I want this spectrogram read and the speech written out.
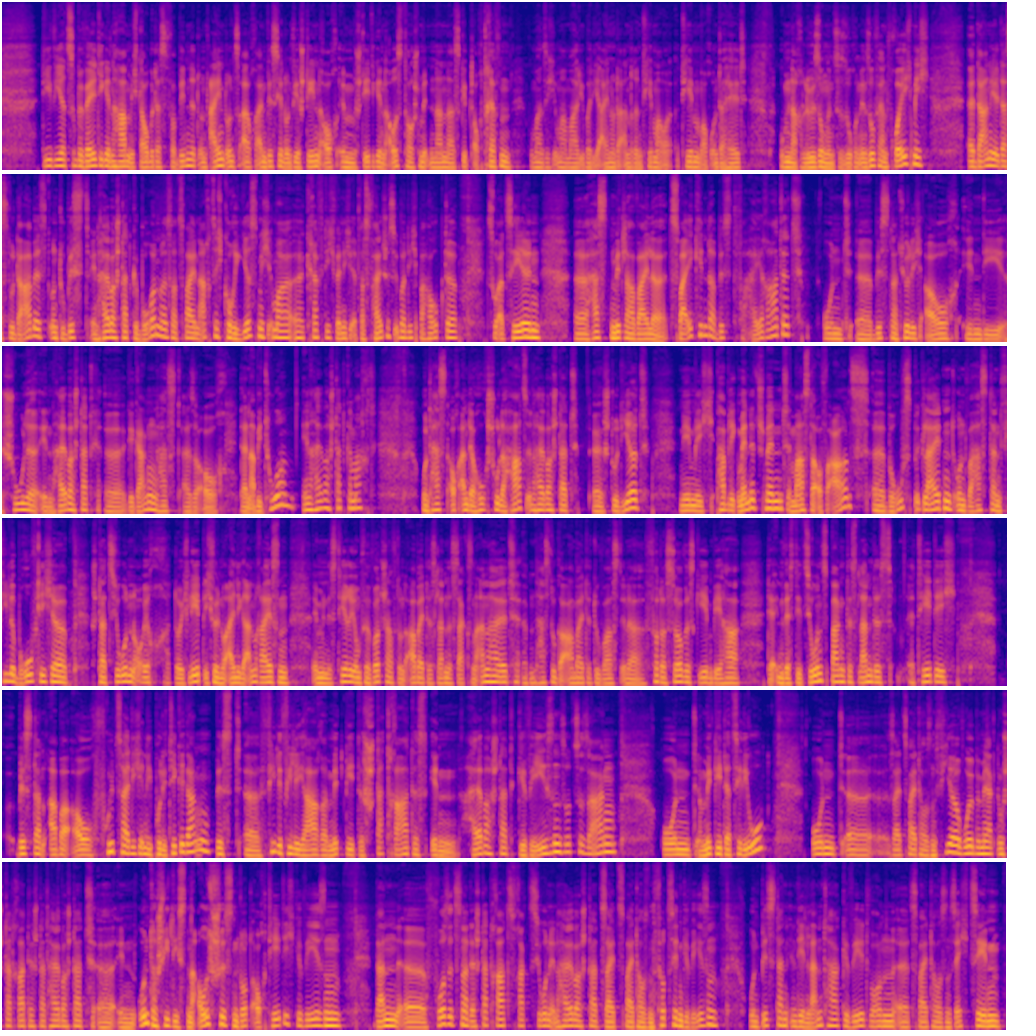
die wir zu bewältigen haben. Ich glaube, das verbindet und eint uns auch ein bisschen und wir stehen auch im stetigen Austausch miteinander. Es gibt auch Treffen, wo man sich immer mal über die ein oder anderen Thema, Themen auch unterhält, um nach Lösungen zu suchen. Insofern freue ich mich, äh, Daniel, dass du da bist und du bist in Halberstadt geboren, 1982. Korrigierst mich immer äh, kräftig, wenn ich etwas Falsches über dich behaupte, zu erzählen. Äh, hast mittlerweile zwei Kinder, bist verheiratet, und äh, bist natürlich auch in die Schule in Halberstadt äh, gegangen, hast also auch dein Abitur in Halberstadt gemacht und hast auch an der Hochschule Harz in Halberstadt äh, studiert, nämlich Public Management, Master of Arts, äh, berufsbegleitend und hast dann viele berufliche Stationen auch durchlebt. Ich will nur einige anreißen. Im Ministerium für Wirtschaft und Arbeit des Landes Sachsen-Anhalt äh, hast du gearbeitet. Du warst in der Förderservice GmbH der Investitionsbank des Landes äh, tätig bist dann aber auch frühzeitig in die Politik gegangen, bist äh, viele, viele Jahre Mitglied des Stadtrates in Halberstadt gewesen sozusagen und Mitglied der CDU und äh, seit 2004 wohlbemerkt im Stadtrat der Stadt Halberstadt äh, in unterschiedlichsten Ausschüssen dort auch tätig gewesen. Dann äh, Vorsitzender der Stadtratsfraktion in Halberstadt seit 2014 gewesen und bis dann in den Landtag gewählt worden äh, 2016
